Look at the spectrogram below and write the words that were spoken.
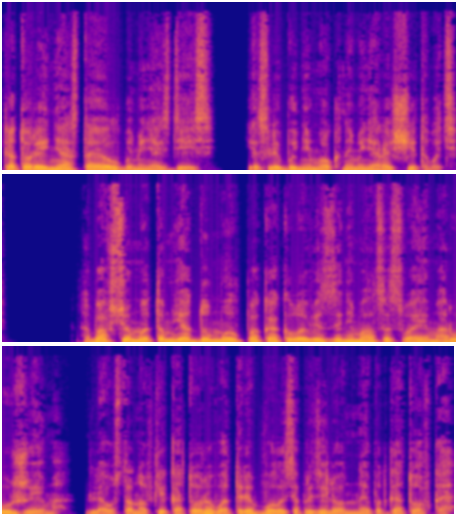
который не оставил бы меня здесь, если бы не мог на меня рассчитывать. Обо всем этом я думал, пока Кловис занимался своим оружием, для установки которого требовалась определенная подготовка.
